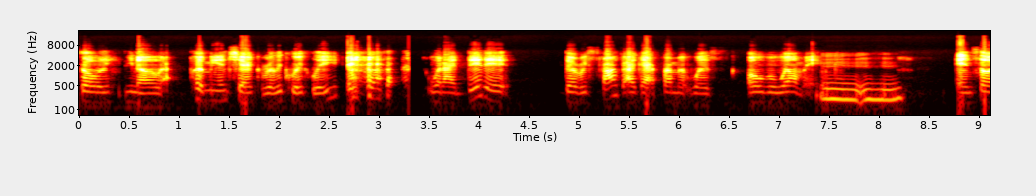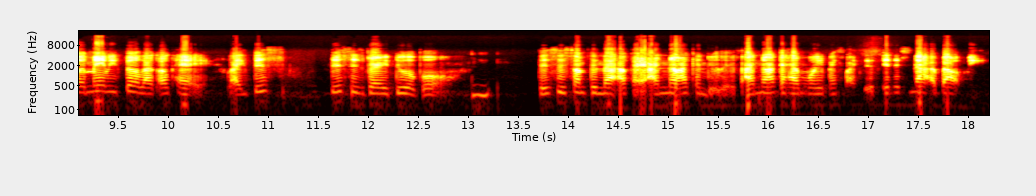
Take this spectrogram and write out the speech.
So, you know, put me in check really quickly. when I did it, the response I got from it was overwhelming. Mm-hmm. And so it made me feel like, okay, like this this is very doable. This is something that okay, I know I can do this. I know I can have more events like this, and it's not about me.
